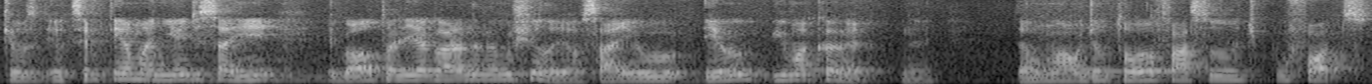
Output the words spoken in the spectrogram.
que eu, eu sempre tenho a mania de sair igual eu tô ali agora na minha mochila. Eu saio eu e uma câmera, né? Então, onde eu tô, eu faço, tipo, fotos.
